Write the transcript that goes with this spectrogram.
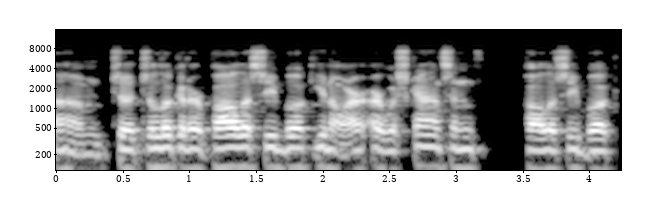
um, to to look at our policy book, you know, our, our Wisconsin policy book,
